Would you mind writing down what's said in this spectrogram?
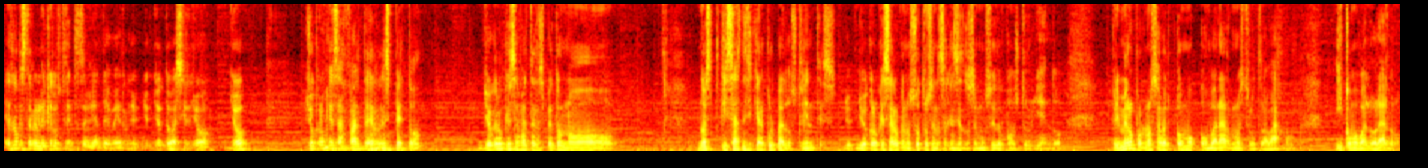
Es lo que es terrible que los clientes deberían de ver. Yo, te voy a decir, yo, yo, yo creo que esa falta de respeto, yo creo que esa falta de respeto no, no es quizás ni siquiera culpa de los clientes. Yo, yo, creo que es algo que nosotros en las agencias nos hemos ido construyendo. Primero por no saber cómo cobrar nuestro trabajo y cómo valorarlo.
